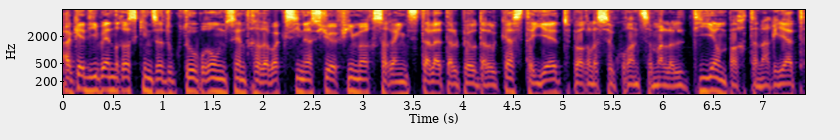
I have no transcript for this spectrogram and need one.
Aquest divendres 15 d'octubre, un centre de vaccinació efímer serà instal·lat al peu del Castellet per l'assegurança malaltia en partenariat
